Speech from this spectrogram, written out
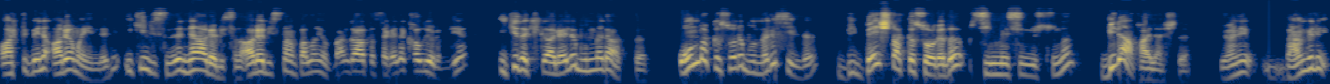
Artık beni aramayın dedi. İkincisinde de ne Arabistan? Arabistan falan yok. Ben Galatasaray'da kalıyorum diye 2 dakika arayla bunları attı. 10 dakika sonra bunları sildi. Bir 5 dakika sonra da silmesinin üstünden bir daha paylaştı. Yani ben böyle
